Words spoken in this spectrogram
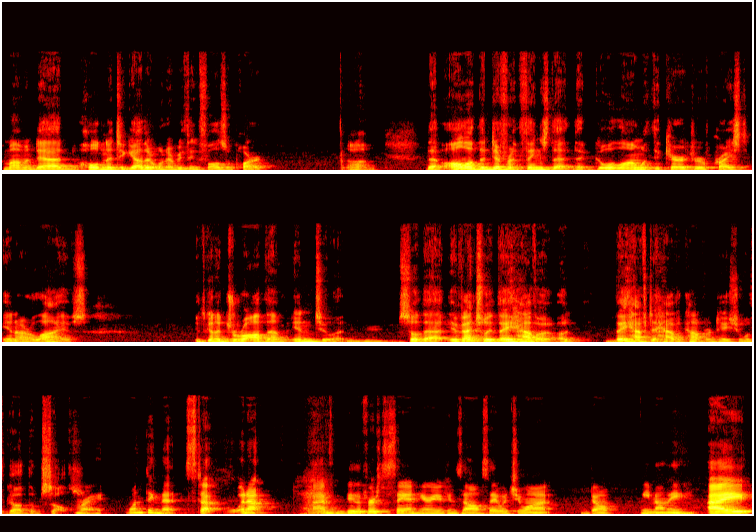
mom and dad holding it together when everything falls apart. Um, that all of the different things that that go along with the character of Christ in our lives, it's going to draw them into it Mhm. so that eventually they have a, a they have to have a confrontation with God themselves. Right. One thing that stuck when I I'd be the first to say in here, you can all say what you want. Don't email me. I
